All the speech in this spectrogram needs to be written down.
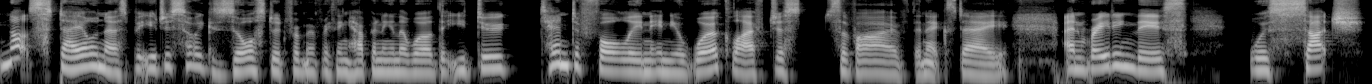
not staleness but you're just so exhausted from everything happening in the world that you do tend to fall in in your work life just survive the next day and reading this was such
